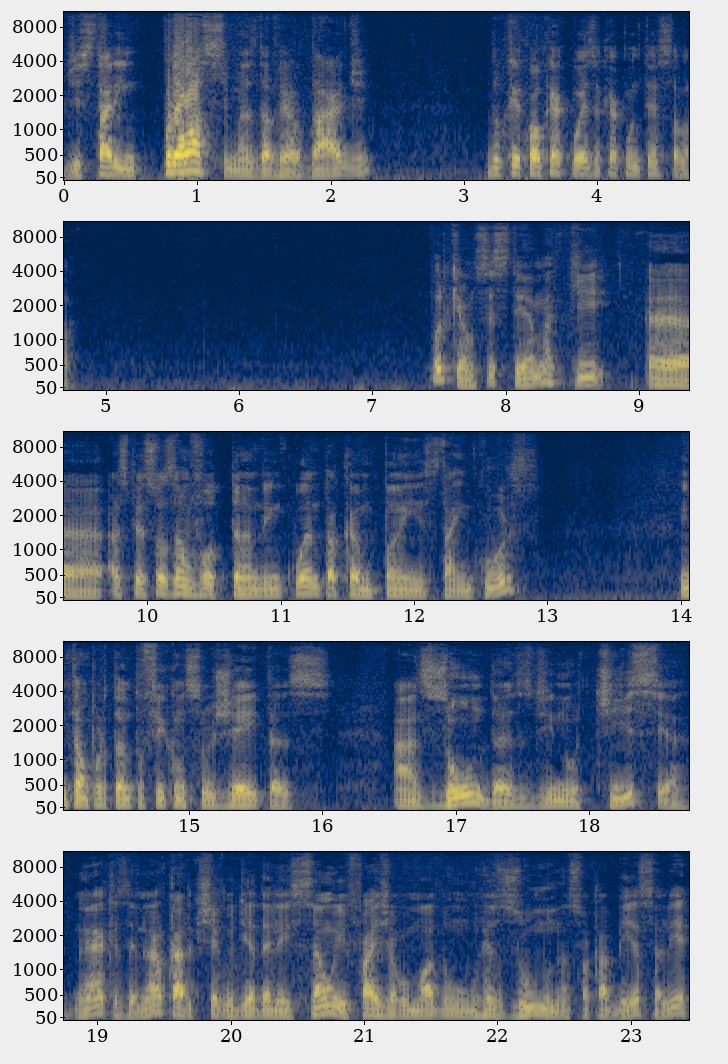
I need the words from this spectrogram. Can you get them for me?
de estarem próximas da verdade do que qualquer coisa que aconteça lá. Porque é um sistema que uh, as pessoas vão votando enquanto a campanha está em curso então, portanto, ficam sujeitas às ondas de notícia, né? Quer dizer, não é o cara que chega o dia da eleição e faz de algum modo um resumo na sua cabeça ali.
